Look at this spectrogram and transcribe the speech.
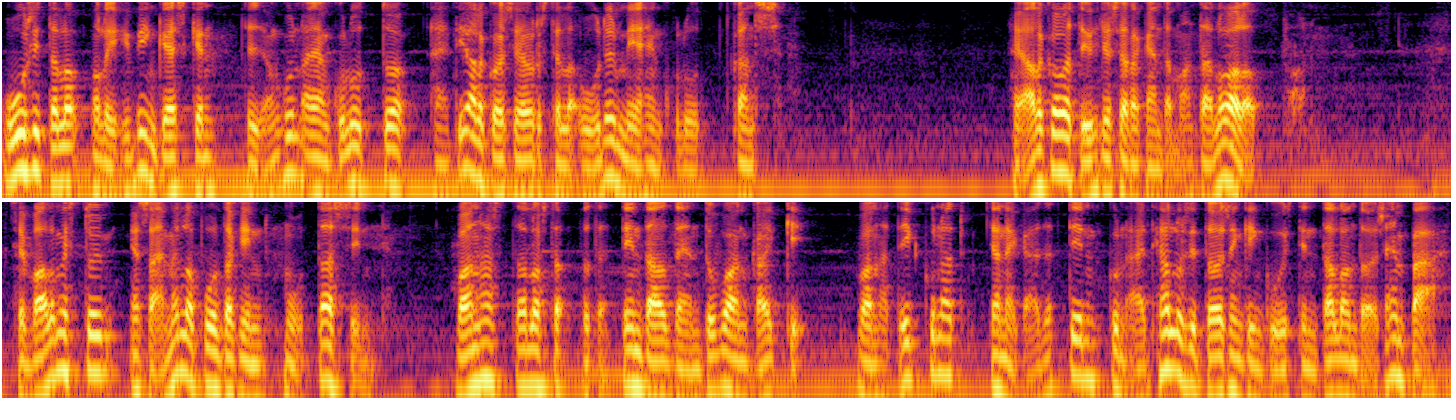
Uusi talo oli hyvin kesken ja jonkun ajan kuluttua äiti alkoi seurustella uuden miehen kulut kanssa. He alkoivat yhdessä rakentamaan taloa loppuun. Se valmistui ja saimme lopultakin muuttaa sinne. Vanhasta talosta otettiin talteen tuvan kaikki vanhat ikkunat ja ne käytettiin, kun äiti halusi toisenkin kuistin talon toiseen päähän.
